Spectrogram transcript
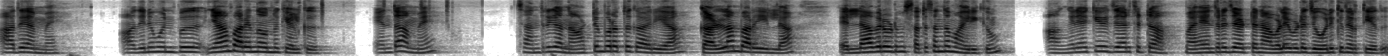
അതെ അമ്മേ. അതിനു മുൻപ് ഞാൻ പറയുന്ന ഒന്ന് കേൾക്ക്. എന്താ അമ്മേ? ചന്ദ്രിക നാട്ടിൻപുറത്തുകാരിയാ കള്ളം പറയില്ല എല്ലാവരോടും സത്യസന്ധമായിരിക്കും. അങ്ങനെയൊക്കെ വിചാരിച്ചിട്ടാ മഹേന്ദ്ര ചേട്ടൻ അവളെ ഇവിടെ ജോലിക്ക് നിർത്തിയത്.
